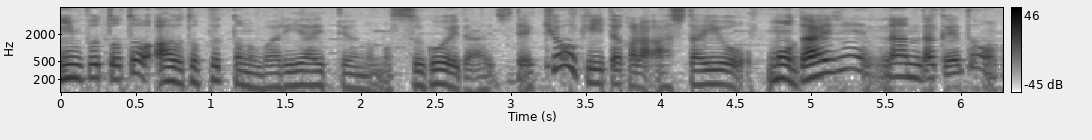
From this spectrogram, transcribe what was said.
インプットとアウトプットの割合っていうのもすごい大事で今日聞いたから明日言おう。もう大事なんだけど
